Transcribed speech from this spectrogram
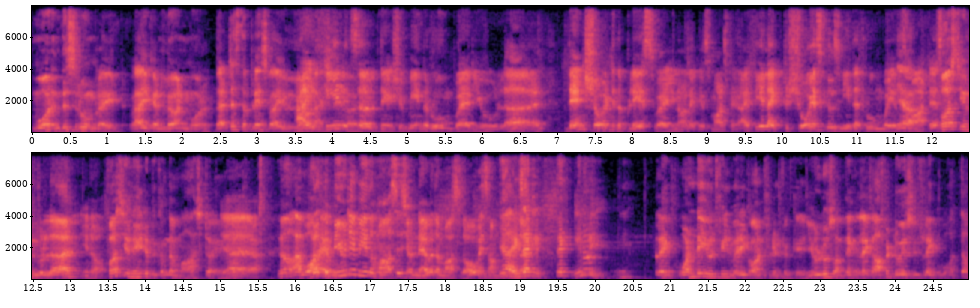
more in this room, right? Where you can learn more. That is the place where you learn. I feel it's learn. a they should be in the room where you learn, then show it in the place where you know like you're smart. spender. I feel like to show your skills, you need that room where you're the Yeah. smartest. First you- need to learn, you know. First, you need to become the master. You Yeah, know? yeah, yeah. No, I'm. what But the beauty of being the master is you're never the master. There's always something. Yeah, learn. exactly. Like you know, like one day you'll feel very confident. Okay, you'll do something. Like after two years, you'll feel like, what the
